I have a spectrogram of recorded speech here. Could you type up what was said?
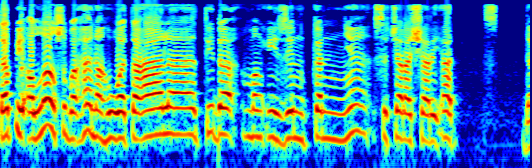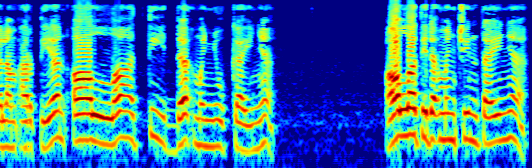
Tapi Allah Subhanahu wa taala tidak mengizinkannya secara syariat. Dalam artian Allah tidak menyukainya. Allah tidak mencintainya.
